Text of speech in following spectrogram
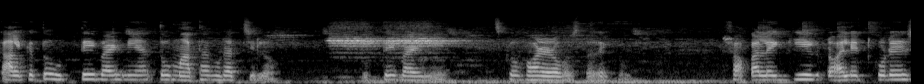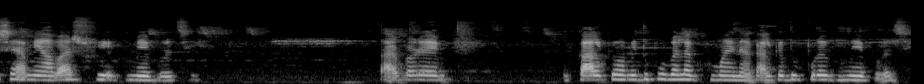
কালকে তো উঠতেই পারিনি এত মাথা ঘোরাচ্ছিল। উঠতেই পারিনি। আজকেও ঘরের অবস্থা দেখুন। সকালে গিয়ে টয়লেট করে এসে আমি আবার শুয়ে ঘুমিয়ে পড়েছি। তারপরে কালকেও আমি দুপুরবেলা ঘুমাই না, কালকে দুপুরে ঘুমিয়ে পড়েছি।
